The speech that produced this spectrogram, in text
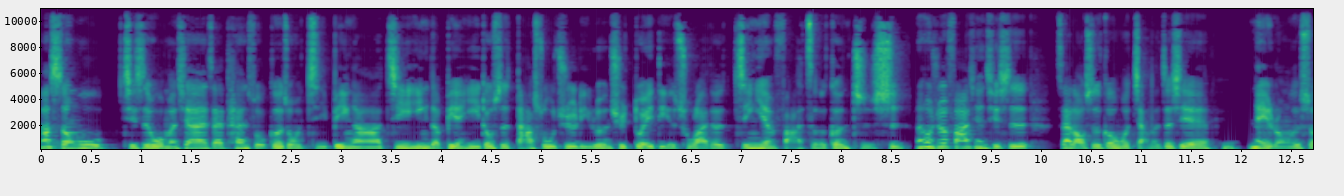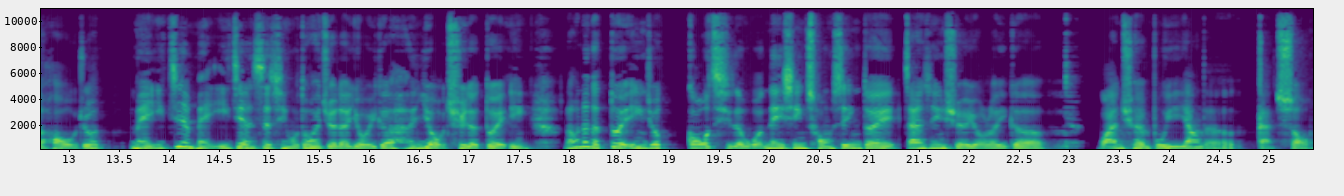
那生物其实我们现在在探索各种疾病啊、基因的变异，都是大数据理论去堆叠出来的经验法则跟知识。然后我就发现，其实，在老师跟我讲的这些内容的时候，我就每一件每一件事情，我都会觉得有一个很有趣的对应，然后那个对应就勾起了我内心重新对占星学有了一个。完全不一样的感受，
